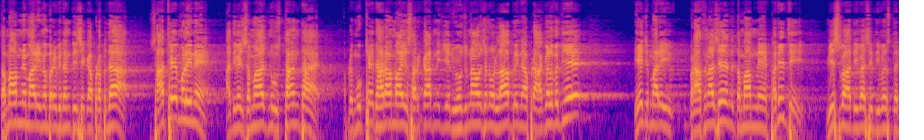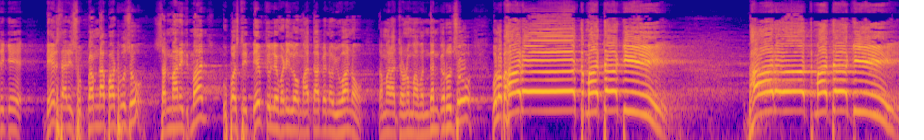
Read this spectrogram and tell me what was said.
તમામને મારી નંબર વિનંતી છે કે આપણે બધા સાથે મળીને આદિવાસી સમાજનું ઉત્થાન થાય. આપણે મુખ્ય ધારામાં એ સરકારની જે યોજનાઓ છે એનો લાભ લઈને આપણે આગળ વધીએ. એ જ મારી પ્રાર્થના છે અને તમામને ફરીથી વિશ્વ આદિવાસી દિવસ તરીકે ઢેર સારી શુભકામના પાઠવું છું. સન્માનિત મંચ, ઉપસ્થિત દેવતુલ્ય વડીલો માતા બહેનો યુવાનો, તમારા ચરણોમાં વંદન કરું છું. બોલો, ભારત માતા કી! ભારત માતા કી!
